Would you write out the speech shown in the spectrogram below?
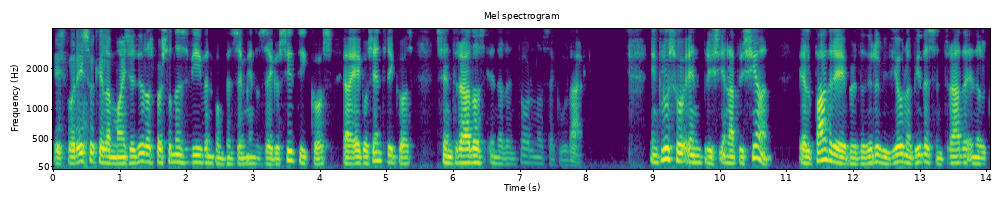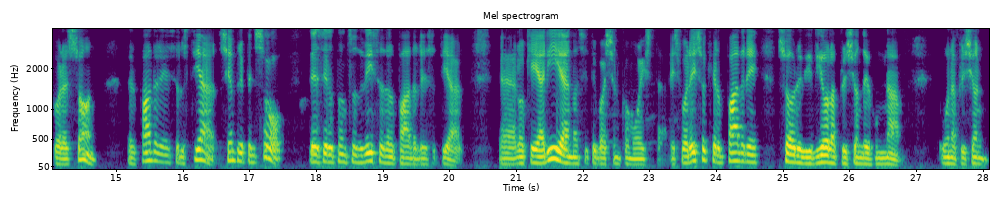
Es por eso que la mayoría de las personas viven con pensamientos egocéntricos, eh, egocéntricos centrados en el entorno secular. Incluso en, la prisión, el Padre verdadero vivió una vida centrada en el corazón del Padre Celestial. Siempre pensó desde el punto de vista del Padre Celestial eh, lo que haría en una situación como esta. Es por eso que el Padre sobrevivió a la prisión de Hunnam, una prisión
